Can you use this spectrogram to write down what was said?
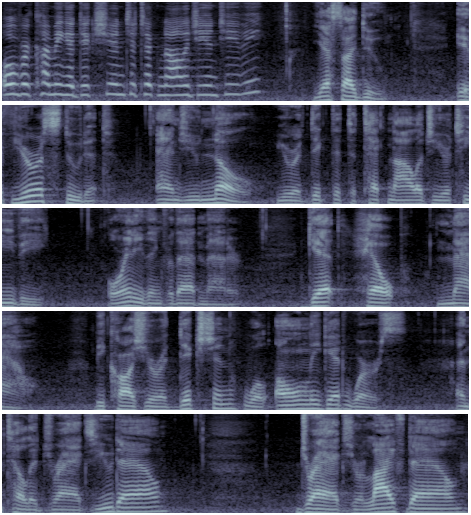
overcoming addiction to technology and TV? Yes, I do. If you're a student and you know you're addicted to technology or TV, or anything for that matter, get help now because your addiction will only get worse until it drags you down, drags your life down,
